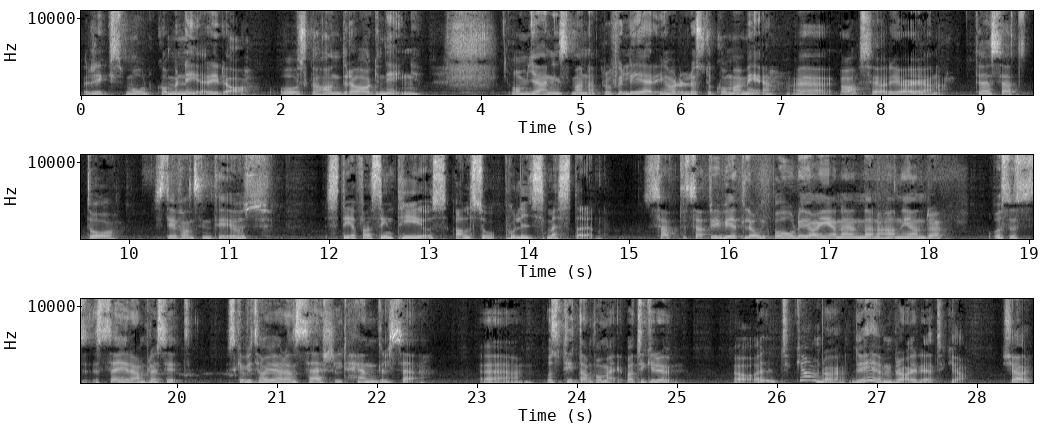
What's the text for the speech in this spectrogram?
Riksmord kommer ner idag och ska ha en dragning om gärningsmannaprofilering. Har du lust att komma med? Eh, ja, så jag, det gör jag gärna. Där satt då Stefan Sintéus. Stefan Sintéus, alltså polismästaren. Satt, satt vi vid ett långt bord och jag i ena änden och han i andra. Och så säger han plötsligt, ska vi ta och göra en särskild händelse? Ehm, och så tittar han på mig, vad tycker du? Ja, det tycker jag är bra. Det är en bra idé tycker jag. Kör.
